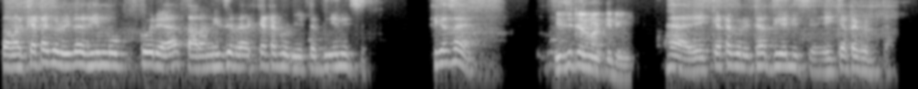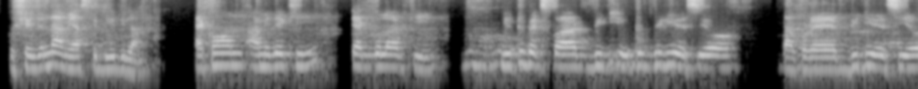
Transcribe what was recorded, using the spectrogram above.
তো আমার ক্যাটাগরিটা রিমুভ করে তারা নিজেরা ক্যাটাগরি এটা দিয়ে নিছে। ঠিক আছে? ডিজিটাল মার্কেটিং হ্যাঁ এই ক্যাটাগরিটা দিয়ে নিছে এই ক্যাটাগরিটা তো সেই জন্য আমি আজকে দিয়ে দিলাম। এখন আমি দেখি ট্যাগগুলো কি। YouTube expert YouTube video SEO তারপরে ভিডিও এসিও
